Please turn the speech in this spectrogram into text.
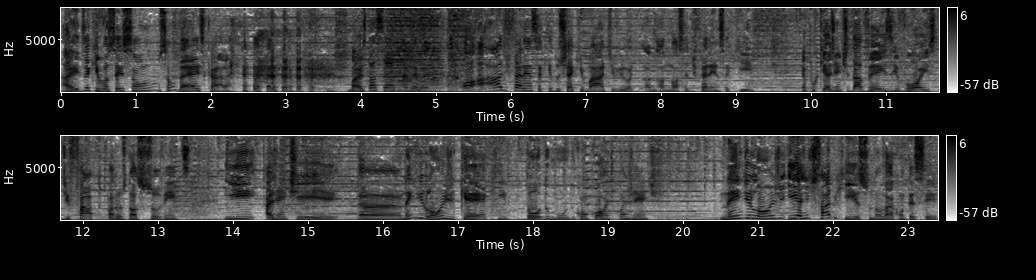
Aí diz aqui, vocês são, são 10, cara. Mas tá certo, Vanderlei. Ó, a, a diferença aqui do checkmate, viu? A, a nossa diferença aqui é porque a gente dá vez e voz, de fato, para os nossos ouvintes. E a gente ah, nem de longe quer que todo mundo concorde com a gente. Nem de longe, e a gente sabe que isso não vai acontecer.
